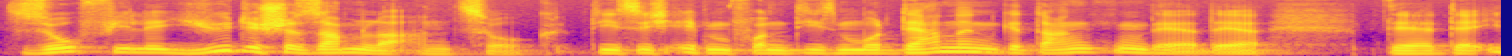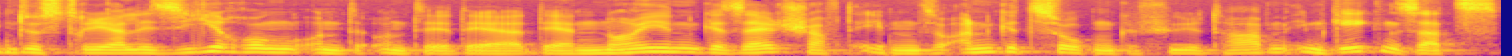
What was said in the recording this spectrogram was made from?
so viele jüdische Sammler anzog, die sich eben von diesem modernen Gedanken der, der, der, der Industrialisierung und, und der, der neuen Gesellschaft eben so angezogen gefühlt haben, im Gegensatz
